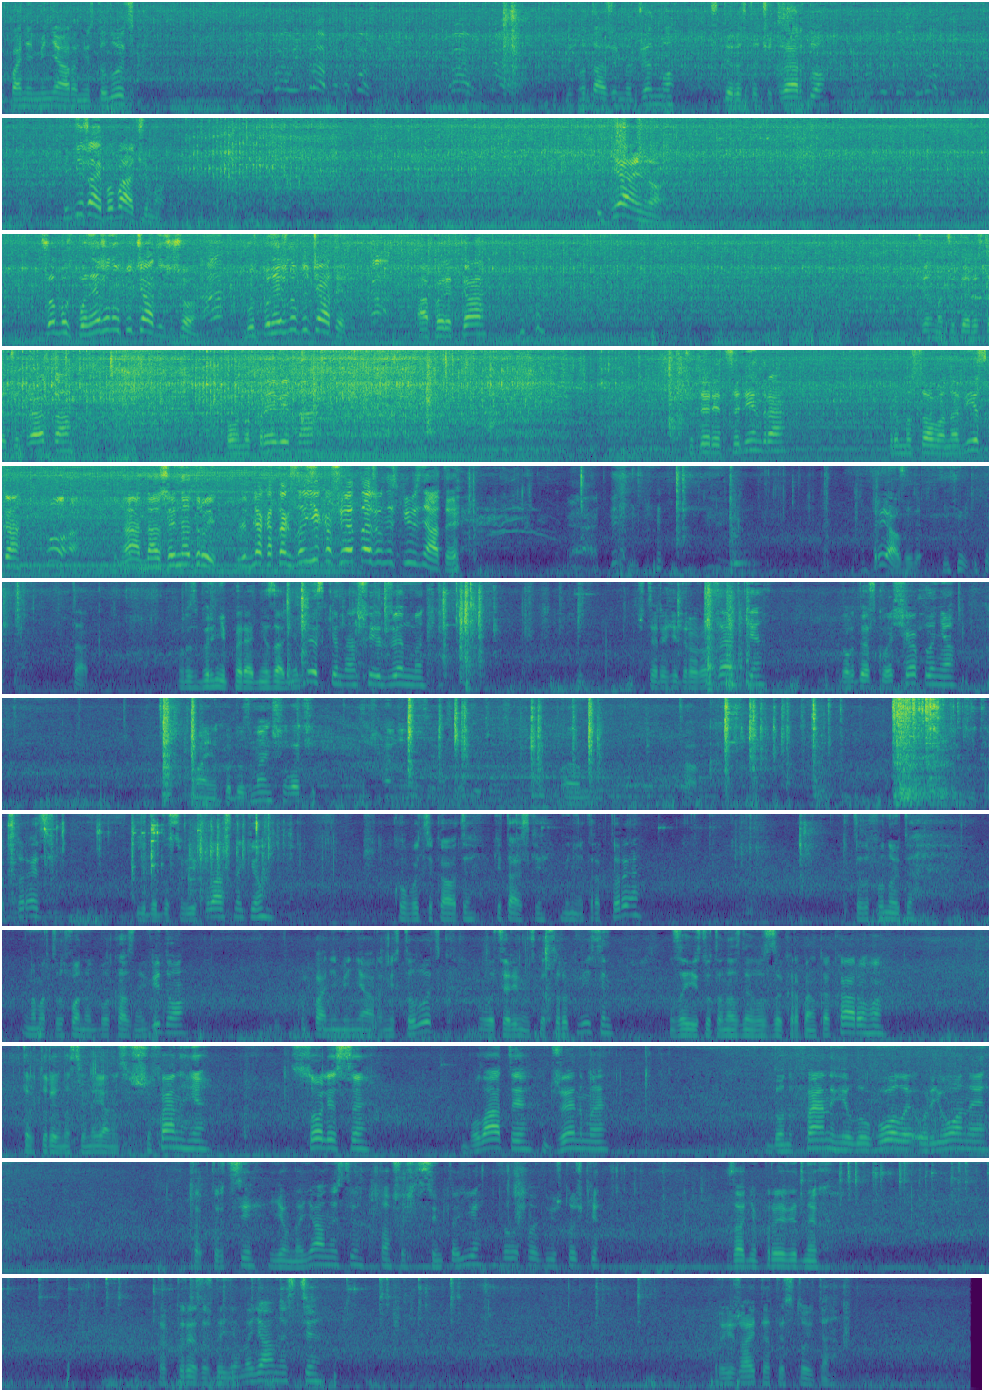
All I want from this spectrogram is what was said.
Компанія Міняра місто Луцьк. Відвантажуємо джинму 404. Під'їжджай, побачимо. Ідеально. Що, був понижено включати чи що? Був понижено включати? А передка? Джинма 404. Повнопривідна. 4 циліндра. Примусова навіска. Друга. А, на, ще й на другий. Бляха, так заїхав, що я теж не спів зняти. Прив'язуйте. Так. Розбірні передні задні диски нашої джинми. 4 гідророзетки. Двохдискове щеплення. Має ходозменшувач. Ем, так. Такий тракторець. Їде до своїх власників. Кого цікавити китайські міні-трактори. Телефонуйте. Номер телефону був вказаний в відео. Компанія Міняра місто Луцьк, вулиця Рівненська, 48. Заїзд тут у нас знизу з Карпенка Карого. Трактори в нас є наявності шифенги, соліси, булати, джинми, донфенги, луволи, оріони. Тракторці є в наявності, там ще симта є, залишилось дві штучки задньопривідних. Трактори завжди є в наявності. Приїжджайте, тестуйте.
